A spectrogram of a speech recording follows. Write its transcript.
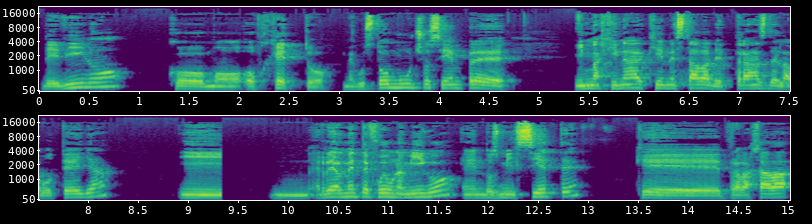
de vino como objeto. Me gustó mucho siempre imaginar quién estaba detrás de la botella y realmente fue un amigo en 2007 que trabajaba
